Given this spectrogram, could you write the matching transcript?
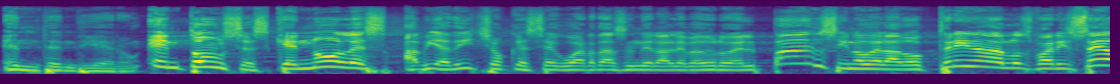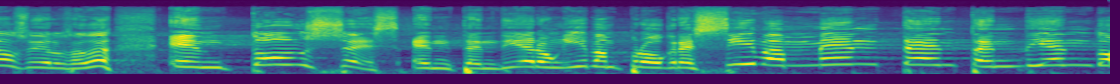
Entendieron. Entonces, que no les había dicho que se guardasen de la levadura del pan, sino de la doctrina de los fariseos y de los Entonces entendieron, iban progresivamente entendiendo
